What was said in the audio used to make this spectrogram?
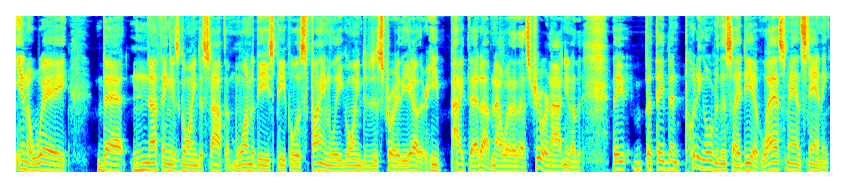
in a way that nothing is going to stop them. One of these people is finally going to destroy the other. He hyped that up. Now, whether that's true or not, you know, they, but they've been putting over this idea of last man standing,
